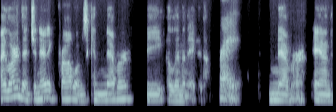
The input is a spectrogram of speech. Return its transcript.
I learned that genetic problems can never be eliminated. Right. never. And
